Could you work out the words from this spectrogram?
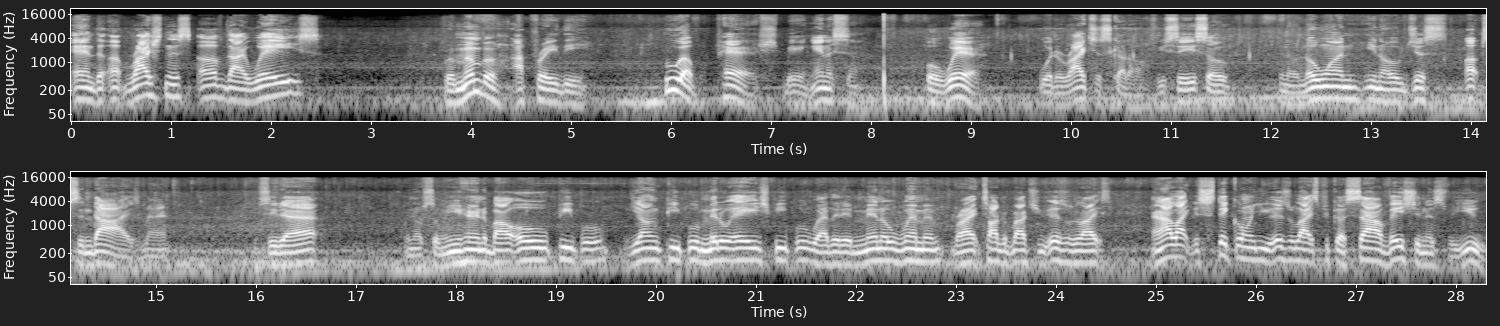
and the uprightness of thy ways. Remember, I pray thee, whoever perish being innocent, or where were the righteous cut off? You see, so, you know, no one, you know, just ups and dies, man. You see that? You know, so when you're hearing about old people, young people, middle-aged people, whether they're men or women, right, talk about you Israelites, and I like to stick on you Israelites because salvation is for you.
